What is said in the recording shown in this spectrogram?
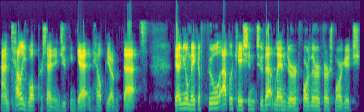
and tell you what percentage you can get and help you out with that. Then you'll make a full application to that lender for the reverse mortgage.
